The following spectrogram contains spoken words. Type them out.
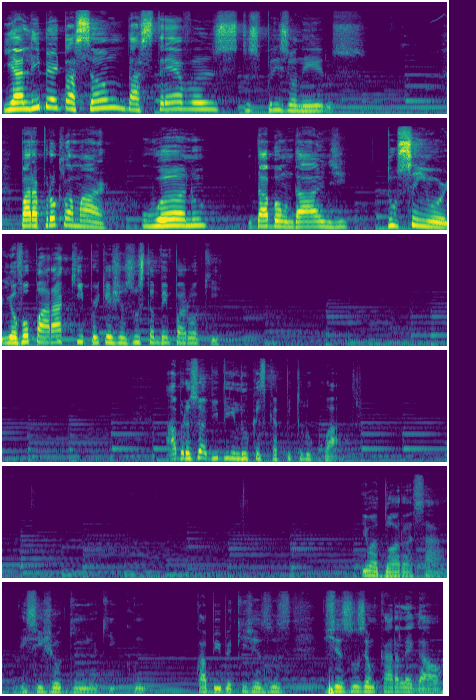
e a libertação das trevas dos prisioneiros, para proclamar o ano da bondade do Senhor. E eu vou parar aqui porque Jesus também parou aqui. Abra sua Bíblia em Lucas capítulo 4. Eu adoro essa, esse joguinho aqui com com a Bíblia, que Jesus, Jesus é um cara legal.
